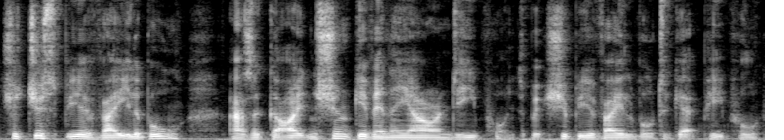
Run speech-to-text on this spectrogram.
should just be available as a guide and shouldn't give any R&D points but should be available to get people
